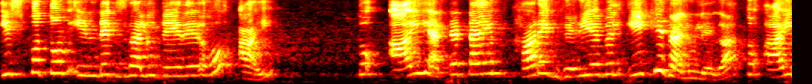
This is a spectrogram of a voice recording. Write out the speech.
इसको तुम इंडेक्स वैल्यू दे रहे हो आई तो आई एट अ टाइम हर एक वेरिएबल एक ही वैल्यू लेगा तो आई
